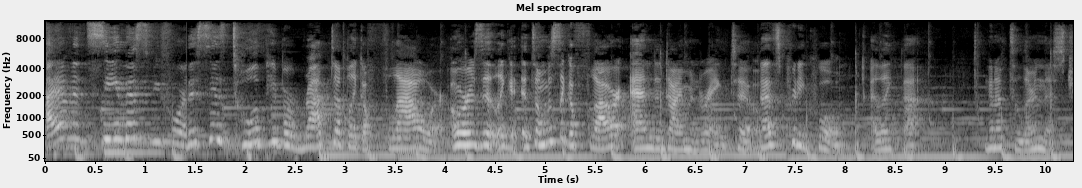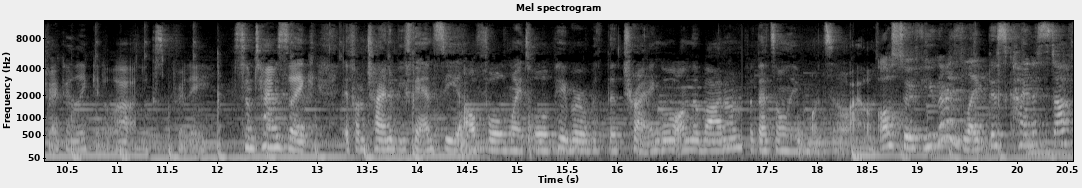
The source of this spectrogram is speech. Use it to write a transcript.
I haven't seen this before. This is toilet paper wrapped up like a flower. Or is it like, it's almost like a flower and a diamond ring too. That's pretty cool. I like that. I'm gonna have to learn this trick. I like it a lot. It looks pretty. Sometimes like, if I'm trying to be fancy, I'll fold my toilet paper with the triangle on the bottom, but that's only once in a while. Also, if you guys like this kind of stuff,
